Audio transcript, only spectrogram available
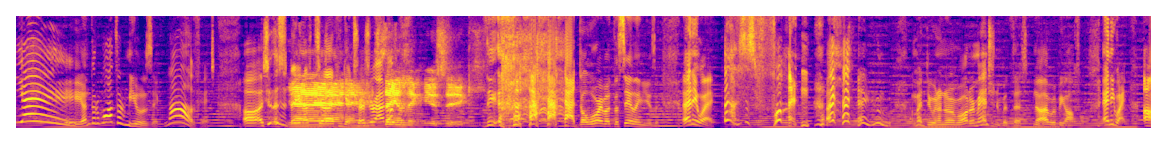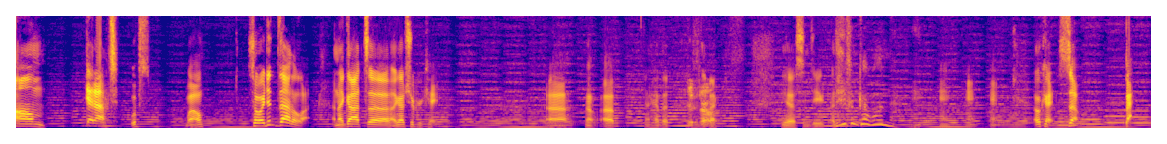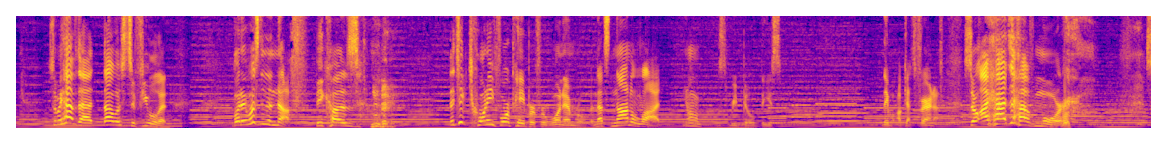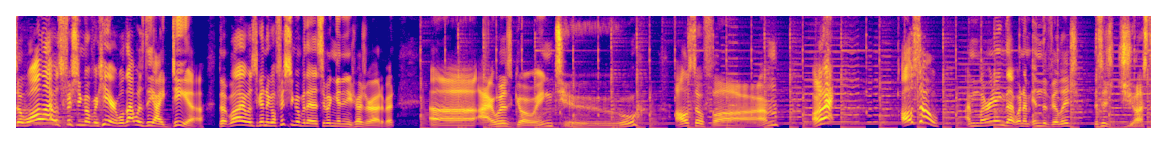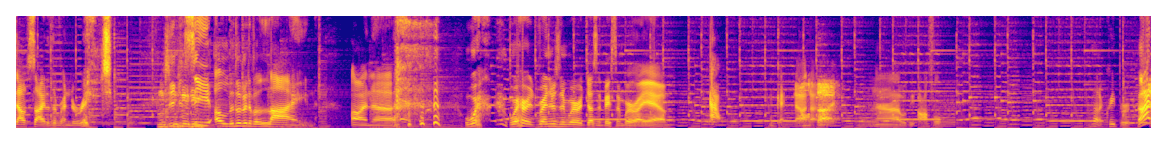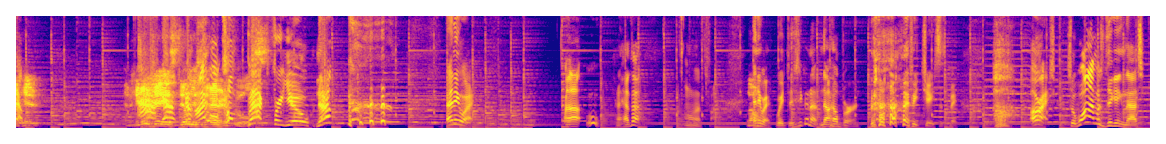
yay! Underwater music, love it. Uh, I assume this is big enough to I can get treasure out of. Sailing music. The don't worry about the sailing music. Anyway, ah, this is fun. Ooh, I might do an underwater mansion with this. No, that would be awful. Anyway, um, get out. Whoops. Well, so I did that a lot, and I got uh, I got sugar cane. Uh, no, uh, can I have that? Good that back? Yes, indeed. I didn't even go on there. Okay, so back. So we have that. That was to fuel it. But it wasn't enough because they take 24 paper for one emerald, and that's not a lot. You know, just rebuild these. They that's fair enough. So I had to have more. so while I was fishing over here, well, that was the idea. That while I was gonna go fishing over there to see if I can get any treasure out of it, uh, I was going to also farm. All right. Also, I'm learning that when I'm in the village, this is just outside of the render range. so you can see a little bit of a line on uh, where where it renders and where it doesn't based on where I am. Ow. Okay, no, Don't no, die. no, that would be awful. I'm not a creeper. I And know. here, and here Ah, Jay no, is still no, I will come tools. back for you. No. anyway, Uh, ooh, can I have that? Oh, that's fine. No. Anyway, wait, is he gonna? No, he'll burn if he chases me. All right. So while I was digging that,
